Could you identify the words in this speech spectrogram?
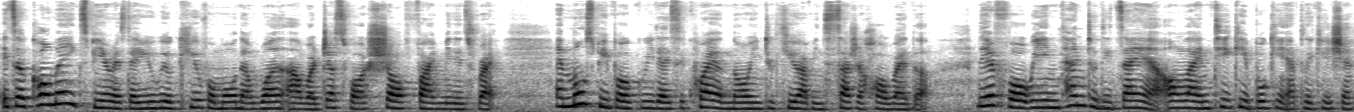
it's a common experience that you will queue for more than one hour just for a short 5 minutes ride. And most people agree that it's quite annoying to queue up in such a hot weather. Therefore, we intend to design an online ticket booking application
